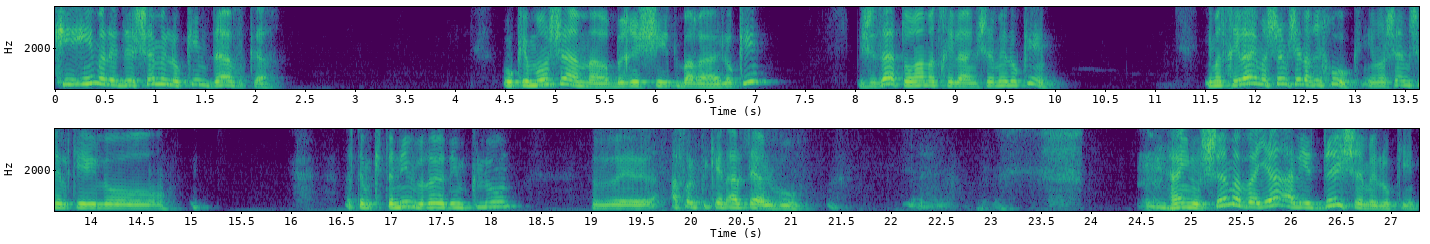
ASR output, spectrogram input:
כי אם על ידי שם אלוקים דווקא, וכמו שאמר בראשית ברא אלוקים. בשביל זה התורה מתחילה עם שם אלוקים. היא מתחילה עם השם של הריחוק, עם השם של כאילו, אתם קטנים ולא יודעים כלום, ואף על פי כן אל תיעלבו. היינו שם הוויה על ידי שם אלוקים,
